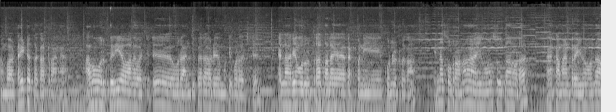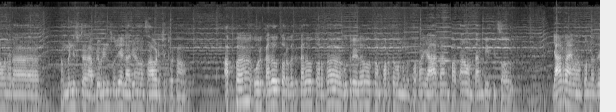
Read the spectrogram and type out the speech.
நம்ம டைட்டத்தை காட்டுறாங்க. அவன் ஒரு பெரிய வாளை வச்சுட்டு ஒரு அஞ்சு பேரை அப்படியே முட்டி போட வச்சுட்டு எல்லாரையும் ஒரு ஒருத்தராக தலையை கட் பண்ணி கொண்டுட்ருக்கான் என்ன சொல்கிறான்னா இவன் சுல்தானோட கமாண்டர் இவன் வந்து அவனோட மினிஸ்டர் அப்படி இப்படின்னு சொல்லி எல்லாரையும் சாவடிச்சிட்டு இருக்கான். அப்போ ஒரு கதவு திறக்குது கதவு திறந்தா குதிரையில் ஒருத்தன் படத்தை கொண்டு வந்து போடுறான். யாருடான்னு பார்த்தா அவன் தம்பி பிசால். யாரா இவனை கொன்னது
